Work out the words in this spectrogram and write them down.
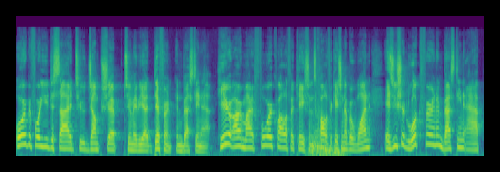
or before you decide to jump ship to maybe a different investing app. Here are my four qualifications. Qualification number one is you should look for an investing app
